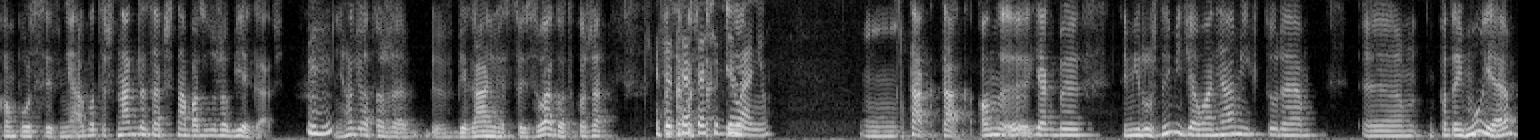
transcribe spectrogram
kompulsywnie, albo też nagle zaczyna bardzo dużo biegać. Mhm. Nie chodzi o to, że w bieganiu jest coś złego, tylko że. Zatraca się w działaniu. Mm, tak, tak. On y, jakby tymi różnymi działaniami, które podejmuje,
